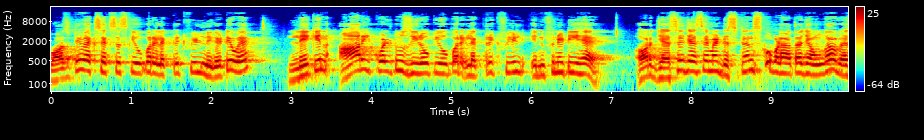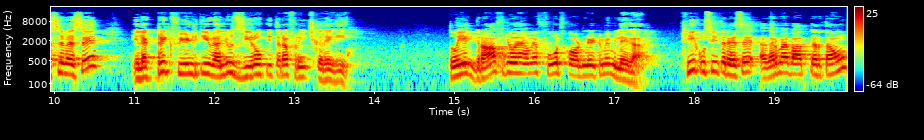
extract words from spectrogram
पॉजिटिव एक्स एक्सेस के ऊपर इलेक्ट्रिक फ़ील्ड नेगेटिव है, लेकिन r इक्वल टू ज़ीरो के ऊपर इलेक्ट्रिक फ़ील्ड इंफिनिटी है। और जैसे जैसे मैं डिस्टेंस को बढ़ाता जाऊँगा वैसे वैसे इलेक्ट्रिक फ़ील्ड की वैल्यू ज़ीरो की तरफ़ रीच करेगी। तो ये ग्राफ जो है हमें फोर्थ कोऑर्डिनेट में मिलेगा। ठीक उसी तरह से अगर मैं बात करता हूँ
